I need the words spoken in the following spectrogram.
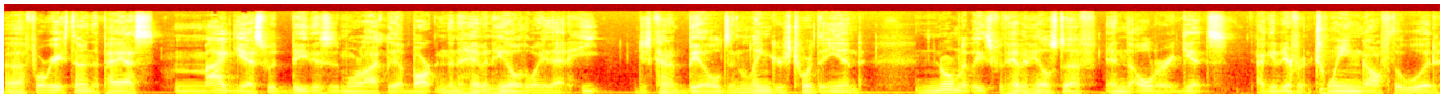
uh, Four Gate's done in the past. My guess would be this is more likely a Barton than a Heaven Hill. The way that heat just kind of builds and lingers toward the end. Normally, at least with Heaven Hill stuff, and the older it gets, I get a different twing off the wood.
